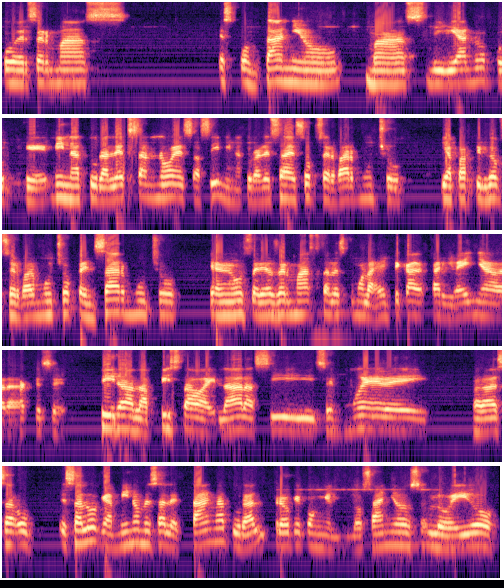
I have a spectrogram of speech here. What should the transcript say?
poder ser más espontáneo, más liviano, porque mi naturaleza no es así, mi naturaleza es observar mucho y a partir de observar mucho, pensar mucho, que a mí me gustaría ser más tal vez como la gente caribeña, ¿verdad? Que se tira la pista a bailar así, se mueve, y, ¿verdad? Es algo, que a mí no me sale tan natural, creo que con los años lo he ido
